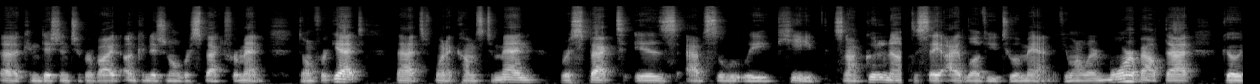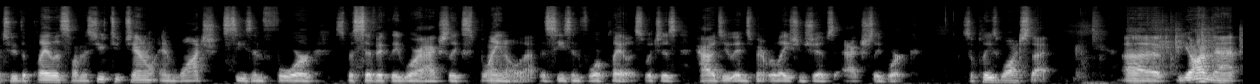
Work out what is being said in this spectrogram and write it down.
uh, conditioned to provide unconditional respect for men. Don't forget that when it comes to men, respect is absolutely key. It's not good enough to say, I love you to a man. If you want to learn more about that, go to the playlist on this YouTube channel and watch season four specifically where I actually explain all that, the season four playlist, which is how do intimate relationships actually work. So please watch that. Uh, beyond that,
